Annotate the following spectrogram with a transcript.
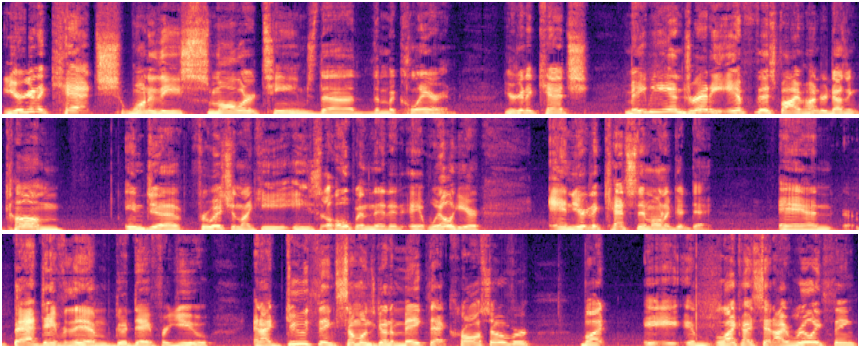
you're gonna catch one of these smaller teams, the the McLaren. You're gonna catch maybe Andretti if this 500 doesn't come into fruition like he he's hoping that it, it will here, and you're gonna catch them on a good day, and bad day for them, good day for you, and I do think someone's gonna make that crossover, but it, it, like I said, I really think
